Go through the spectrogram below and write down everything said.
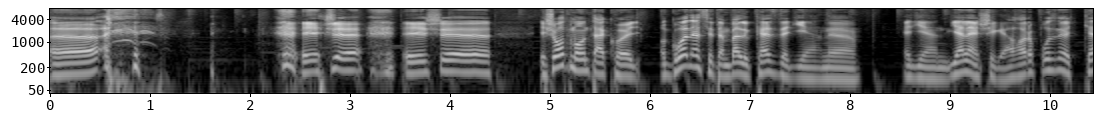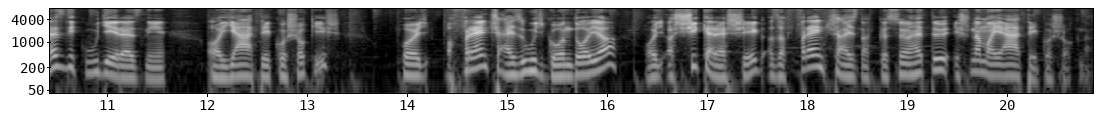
Ö, és, és, ö, és ott mondták, hogy a Golden State-en belül kezd egy ilyen, egy ilyen jelenség elharapozni, hogy kezdik úgy érezni a játékosok is, hogy a franchise úgy gondolja, hogy a sikeresség az a franchise-nak köszönhető, és nem a játékosoknak.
